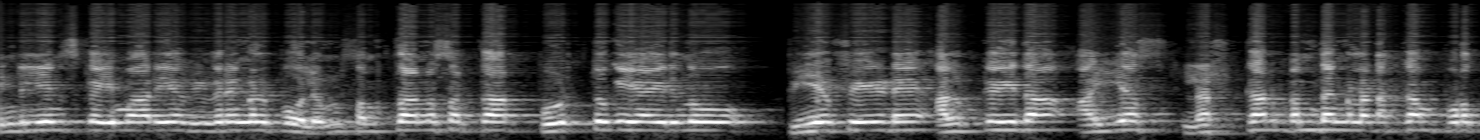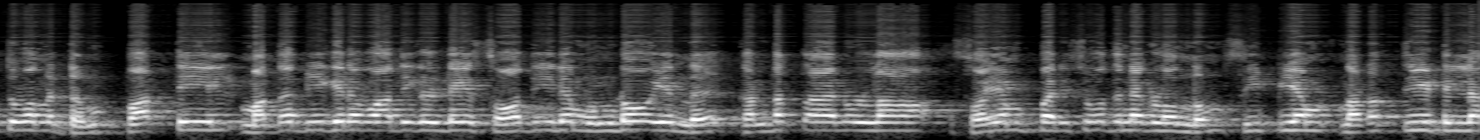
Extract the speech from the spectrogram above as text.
ഇന്റലിജൻസ് കൈമാറിയ വിവരങ്ങൾ പോലും സംസ്ഥാന സർക്കാർ പൂഴ്ത്തുകയായിരുന്നു. പി എഫ് ഐയുടെ Al Qaeda I S Lashkar ബന്ധങ്ങളടക്കം പുറത്തു വന്നിട്ടും പാർട്ടിയിൽ മതഭീകരവാദികളുടെ സ്വാധീനമുണ്ടോ എന്ന് കണ്ടെത്താനുള്ള സ്വയം പരിശോധനകളൊന്നും സി നടത്തിയിട്ടില്ല.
